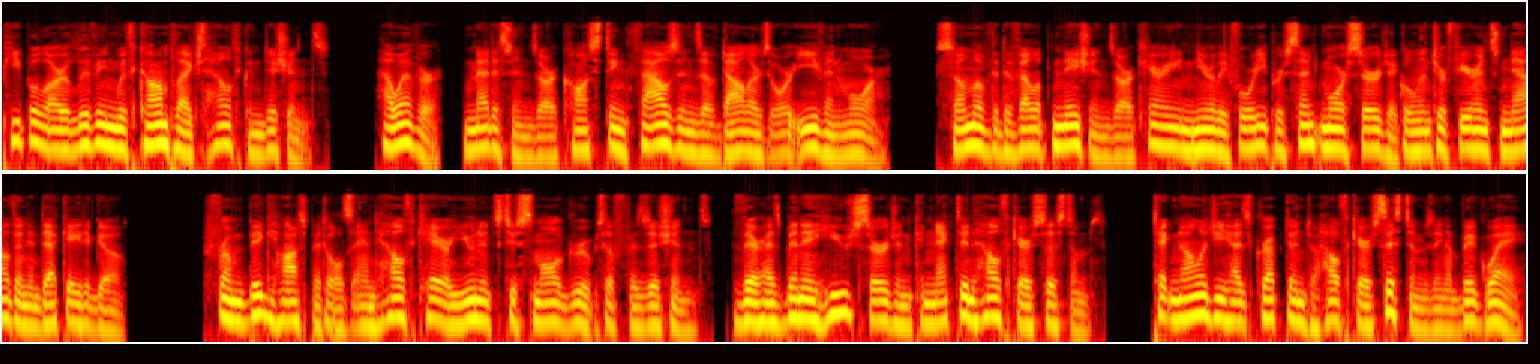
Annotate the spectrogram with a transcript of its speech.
people are living with complex health conditions. However, medicines are costing thousands of dollars or even more. Some of the developed nations are carrying nearly 40% more surgical interference now than a decade ago. From big hospitals and healthcare units to small groups of physicians, there has been a huge surge in connected healthcare systems. Technology has crept into healthcare systems in a big way.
